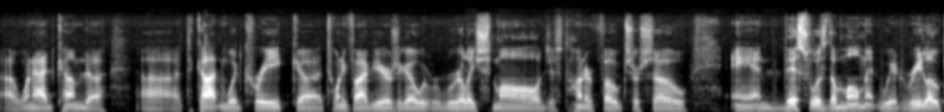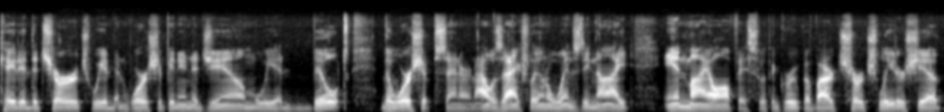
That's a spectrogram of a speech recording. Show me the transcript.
Uh, when I'd come to uh, to Cottonwood Creek uh, 25 years ago, we were really small, just 100 folks or so, and this was the moment we had relocated the church. We had been worshiping in a gym. We had built the worship center, and I was actually on a Wednesday night in my office with a group of our church leadership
